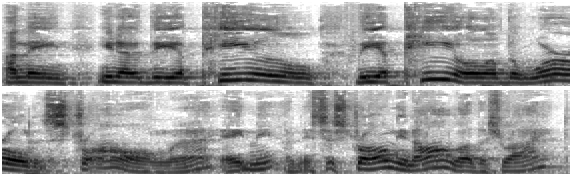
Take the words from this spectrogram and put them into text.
I mean, you know, the appeal, the appeal of the world is strong, right? Amen. It's strong in all of us, right?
